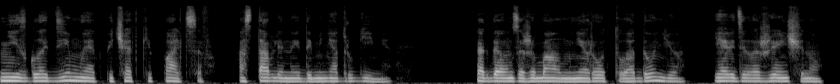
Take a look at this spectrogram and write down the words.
неизгладимые отпечатки пальцев, оставленные до меня другими. Когда он зажимал мне рот ладонью, я видела женщину,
